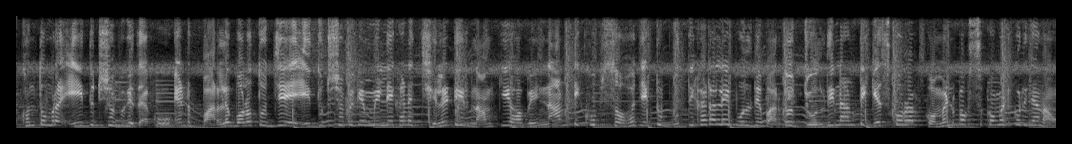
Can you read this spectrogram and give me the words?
এখন তোমরা এই দুটি ছবিকে দেখো। এন্ড পারলে বলো তো যে এই দুটি ছবিকে মিলে এখানে ছেলেটির নাম কি হবে? নামটি খুব সহজ, একটু বুদ্ধি খাটালেই বলতে পারো তো জলদি নামটি গেস করো আর কমেন্ট বক্সে কমেন্ট করে জানাও।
